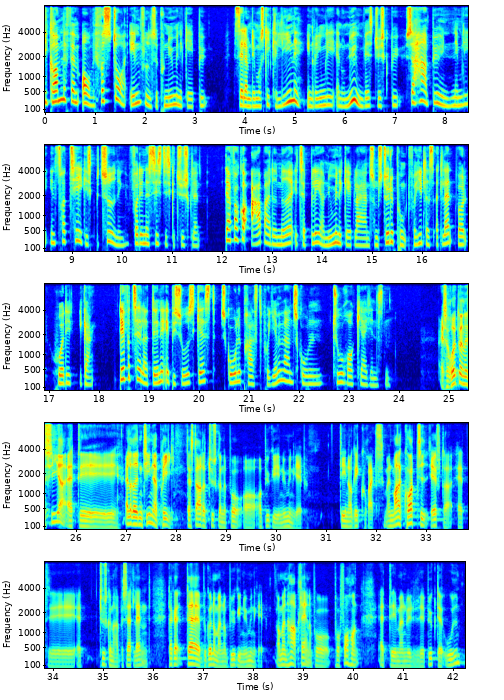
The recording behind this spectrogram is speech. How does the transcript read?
De kommende fem år vil få stor indflydelse på Nymindegab by. Selvom det måske kan ligne en rimelig anonym vestjysk by, så har byen nemlig en strategisk betydning for det nazistiske Tyskland. Derfor går arbejdet med at etablere Nymindegablejren som støttepunkt for Hitlers Atlantvold hurtigt i gang. Det fortæller denne episodes gæst, skolepræst på Hjemmeværnsskolen, Turo Kjær Jensen. Altså rygterne siger, at øh, allerede den 10. april, der starter tyskerne på at, at bygge i Nymindegab. Det er nok ikke korrekt, men meget kort tid efter, at, øh, at tyskerne har besat landet, der, der begynder man at bygge i Nymindegab. Og man har planer på, på forhånd, at øh, man vil øh, bygge derude.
